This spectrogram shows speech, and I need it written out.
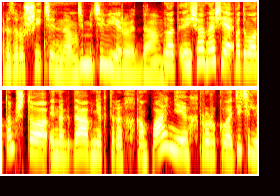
разрушительным. Демотивирует, да. Но еще, знаешь, я подумала о том, что иногда в некоторых компаниях про руководителей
